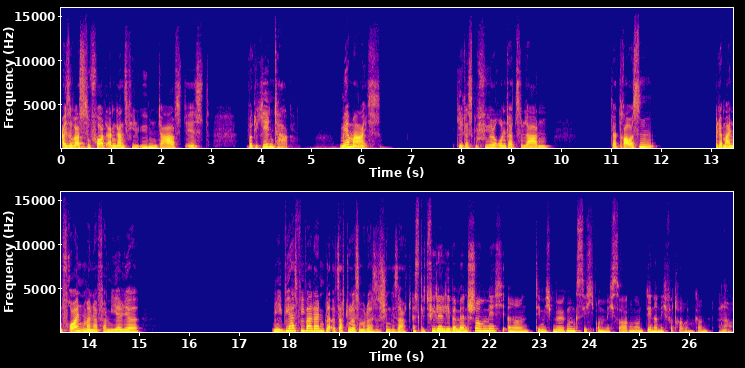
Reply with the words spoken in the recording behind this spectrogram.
Also was du fortan ganz viel üben darfst, ist wirklich jeden Tag, mehrmals, dir das Gefühl runterzuladen, da draußen oder meinen Freunden, meiner Familie, wie, wie, hast, wie war dein, sag du das immer, du hast es schon gesagt. Es gibt viele liebe Menschen um mich, äh, die mich mögen, sich um mich sorgen und denen ich vertrauen kann. Genau.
